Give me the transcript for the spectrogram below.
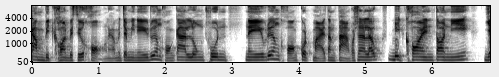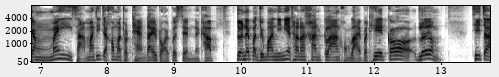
กำบิตคอยไปซื้อของนะครับมันจะมีในเรื่องของการลงทุนในเรื่องของกฎหมายต่างๆ เพราะฉะนั้นแล้วบิตคอยตอนนี้ยังไม่สามารถที่จะเข้ามาทดแทนได้ร้อยเปอร์เซ็นต์นะครับโดยในปัจจุบันนี้เนี่ยธนาคารกลางของหลายประเทศก็เริ่ม ที่จะ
